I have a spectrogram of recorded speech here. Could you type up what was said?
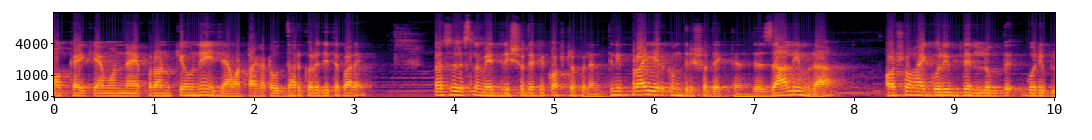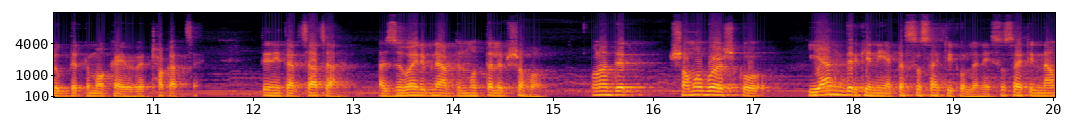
মক্কায় কি এমন ন্যায়পরণ কেউ নেই যে আমার টাকাটা উদ্ধার করে দিতে পারে? রাসুল ইসলাম এই দৃশ্য দেখে কষ্ট পেলেন। তিনি প্রায় এরকম দৃশ্য দেখতেন যে জালিমরা অসহায় গরিবদের লোকদের গরিব লোকদেরকে মক্কায় এভাবে ঠকাচ্ছে। তিনি তার চাচা আর জুবাইর ইবনে আব্দুল মোত্তালেব সহ ওনাদের সমবয়স্ক ইয়াংদেরকে নিয়ে একটা সোসাইটি করলেন। এই সোসাইটির নাম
